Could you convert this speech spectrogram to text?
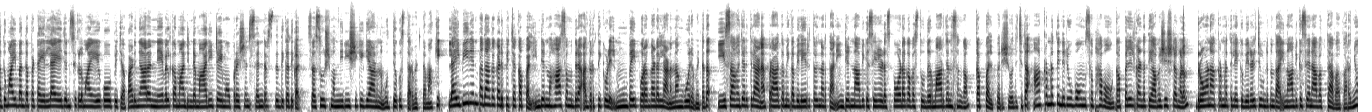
അതുമായി ബന്ധപ്പെട്ട എല്ലാ ഏജൻസികളുമായോ ഏകോപിപ്പിച്ച് പടിഞ്ഞാറൻ നേവൽ കമാൻഡിന്റെ മാരിടൈം ഓപ്പറേഷൻ സെന്റർ സ്ഥിതിഗതികൾ സസൂക്ഷ്മം നിരീക്ഷിക്കുകയാണെന്നും ഉദ്യോഗസ്ഥർ വ്യക്തമാക്കി. ലൈബീരിയൻ പതാക കടുപ്പിച്ച കപ്പൽ ഇന്ത്യൻ മഹാസമുദ്ര അതിർത്തിക്കുള്ളിൽ മുംബൈ പുറംകടലിലാണ് നങ്കൂരമിട്ടത്. ഈ സാഹചര്യത്തിലാണ് പ്രാഥമിക വിലയിരുത്തൽ നടത്താൻ ഇന്ത്യൻ നാവികസേനയുടെ സ്ഫോടക വസ്തു നിർമ്മാർജന സംഘം കപ്പൽ പരിശോധിച്ചത്. ആക്രമണത്തിന്റെ രൂപവും സ്വഭാവവും കപ്പലിൽ കണ്ടെത്തിയ അവശിഷ്ടങ്ങളും ഡ്രോൺ ആക്രമണത്തിലേക്ക് വിരൽ ചൂണ്ടുന്നതായി നാവികസേനാ വക്താവ് പറഞ്ഞു.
